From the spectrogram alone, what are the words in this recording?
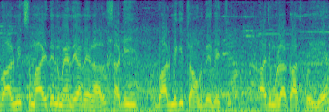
ਵਾਲਮੀਕ ਸਮਾਜ ਦੇ ਨੁਮਾਇੰਦਿਆਂ ਦੇ ਨਾਲ ਸਾਡੀ ਵਾਲਮੀਕੀ ਚੌਂਕ ਦੇ ਵਿੱਚ ਅੱਜ ਮੁਲਾਕਾਤ ਹੋਈ ਹੈ।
